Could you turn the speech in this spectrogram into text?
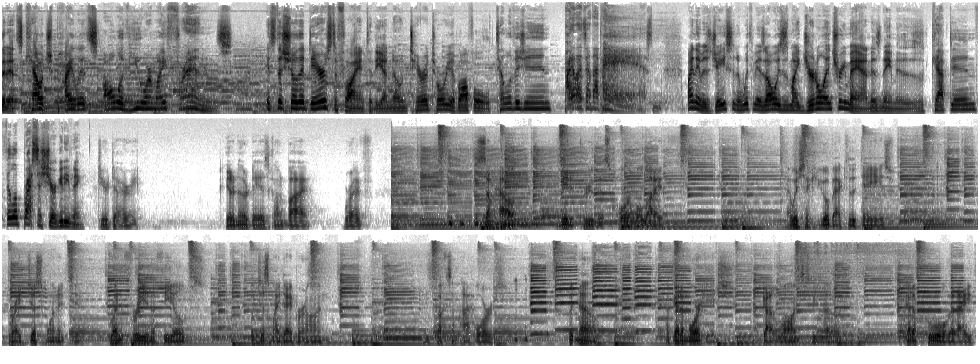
that it's couch pilots. All of you are my friends. It's the show that dares to fly into the unknown territory of awful television pilots of the past. My name is Jason, and with me, as always, is my journal entry man. His name is Captain Philip Bressishire. Good evening. Dear Diary, yet another day has gone by where I've somehow made it through this horrible life. I wish I could go back to the days just wanted to run free in the fields with just my diaper on and fuck some hot whores. But no, I've got a mortgage. I've got lawns to be mowed. I've got a pool that I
